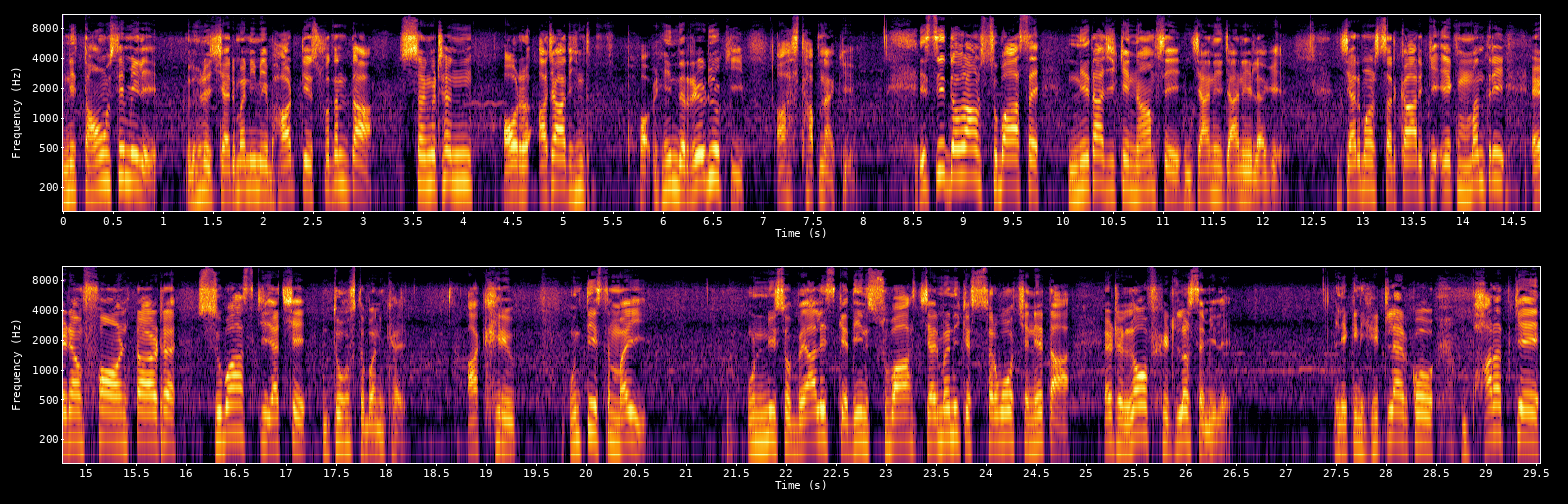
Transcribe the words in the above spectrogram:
नेताओं से मिले। उन्होंने जर्मनी में भारतीय स्वतंत्रता संगठन और आज़ाद हिंद हिंद रेडियो की स्थापना की। इसी दौरान सुभाष नेताजी के नाम से जाने जाने लगे। जर्मन सरकार के एक मंत्री एडम फॉन टर्ट सुभाष के अच्छे दोस्त बन गए। आखिर 29 मई 1942 के दिन सुभाष जर्मनी के सर्वोच्च नेता एडलॉफ हिटलर से मिले। लेकिन हिटलर को भारत के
